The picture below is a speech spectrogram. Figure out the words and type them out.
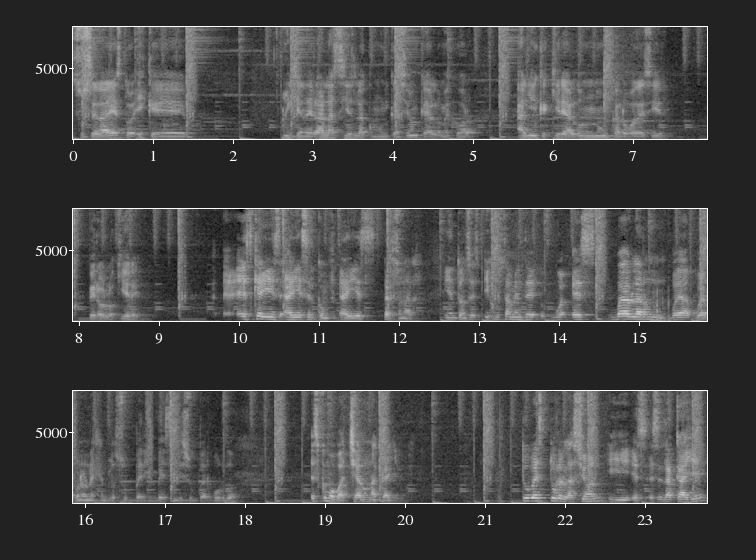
suceda esto. Y que en general así es la comunicación. Que a lo mejor alguien que quiere algo nunca lo va a decir, pero lo quiere. Es que ahí es, ahí es, el, ahí es personal. Y entonces, y justamente, es, voy a hablar, voy, a, voy a poner un ejemplo súper imbécil y súper burdo. Es como bachear una calle. Tú ves tu relación y es, la calle,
